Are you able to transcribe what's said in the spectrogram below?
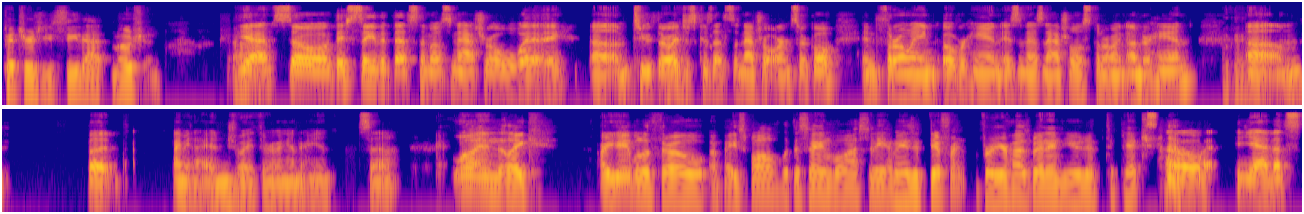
pitchers you see that motion. Uh, yeah, so they say that that's the most natural way um, to throw it, just because that's the natural arm circle, and throwing overhand isn't as natural as throwing underhand. Okay. Um, but I mean, I enjoy throwing underhand. So. Well, and like, are you able to throw a baseball with the same velocity? I mean, is it different for your husband and you to, to pitch? So yeah, that's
